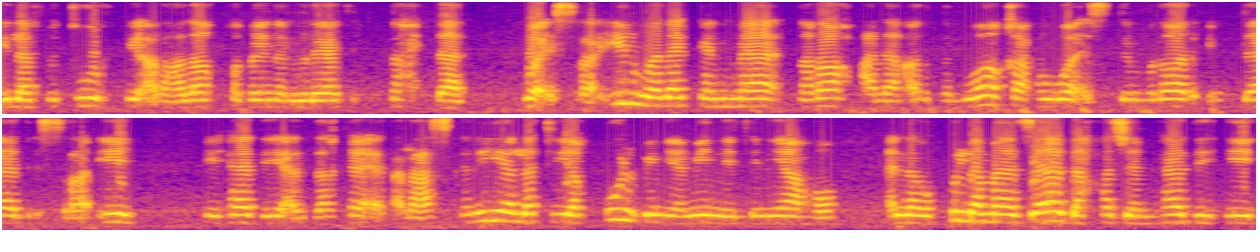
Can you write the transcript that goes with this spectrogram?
إلى فتور في العلاقة بين الولايات المتحدة وإسرائيل ولكن ما نراه على أرض الواقع هو استمرار إمداد إسرائيل في هذه الذخائر العسكرية التي يقول بنيامين نتنياهو أنه كلما زاد حجم هذه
